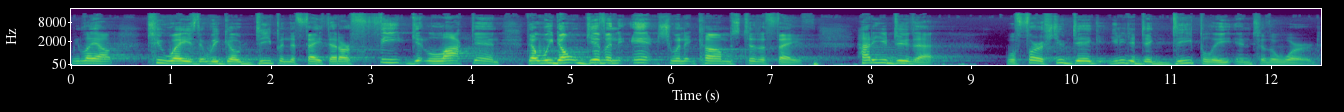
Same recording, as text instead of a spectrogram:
We lay out two ways that we go deep into faith, that our feet get locked in, that we don't give an inch when it comes to the faith. How do you do that? Well, first, you dig, you need to dig deeply into the word.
